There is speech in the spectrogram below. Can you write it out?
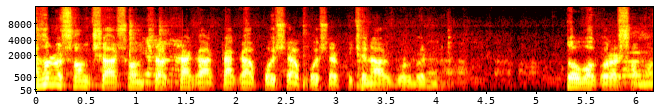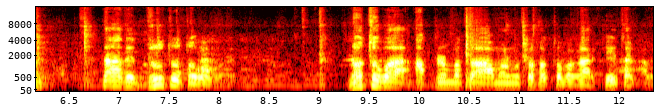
এখনও সংসার সংসার, টাকা টাকা, পয়সা, পয়সার পিছনে আর ঘুরবেন না। তবা করার সময়। তাদের দ্রুত তবা করেন নতবা আপনার মতো, আমার মতো হতবাগা আর কেউ থাকবে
